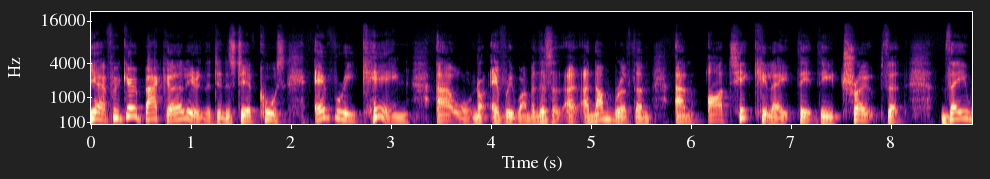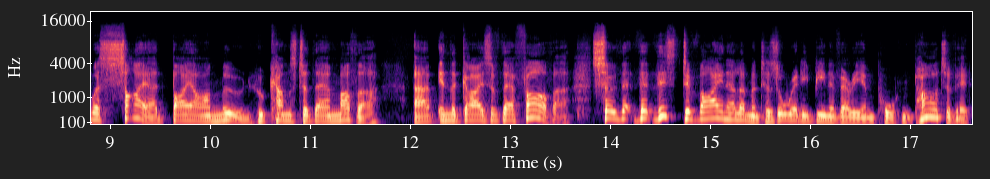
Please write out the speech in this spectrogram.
Yeah, if we go back earlier in the dynasty, of course, every king, uh, or not everyone, but there's a, a number of them, um, articulate the, the trope that they were sired by Amun, who comes to their mother um, in the guise of their father. So that, that this divine element has already been a very important part of it.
